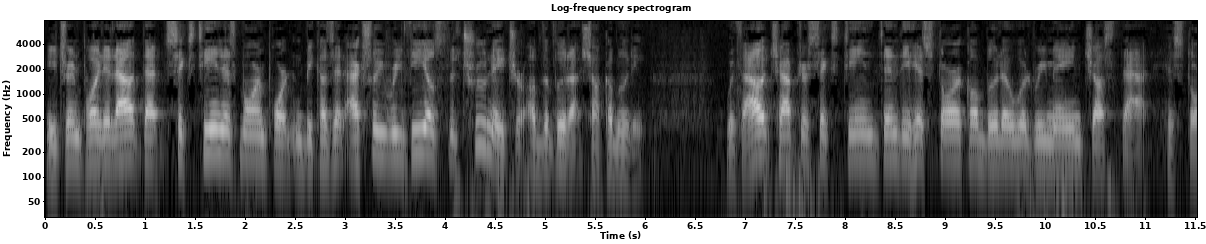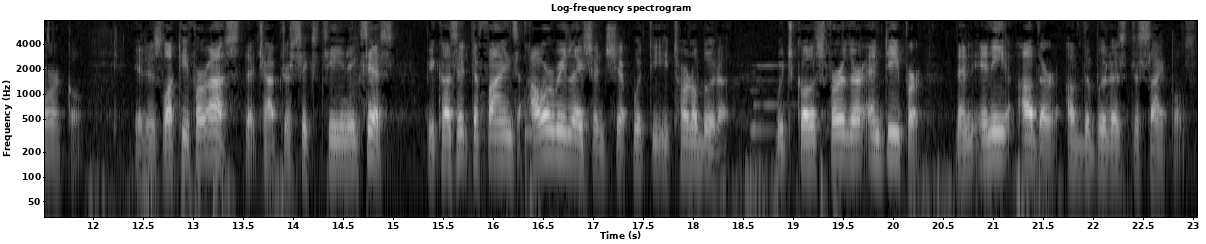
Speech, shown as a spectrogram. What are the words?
Nichiren pointed out that 16 is more important because it actually reveals the true nature of the Buddha, Shakyamuni. Without chapter 16, then the historical Buddha would remain just that, historical. It is lucky for us that chapter 16 exists because it defines our relationship with the eternal Buddha, which goes further and deeper than any other of the Buddha's disciples.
